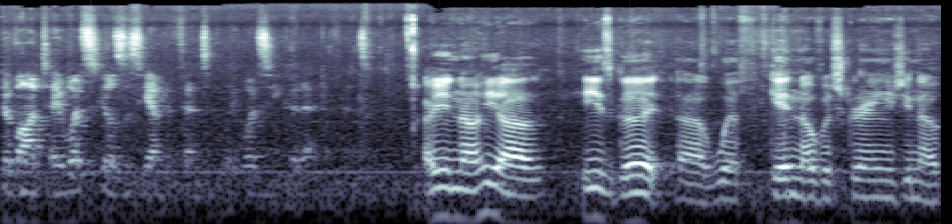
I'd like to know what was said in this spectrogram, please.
Devonté, what skills does he have defensively? What's he good at defensively? Oh, you know he uh he's good uh, with getting over screens. You know,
